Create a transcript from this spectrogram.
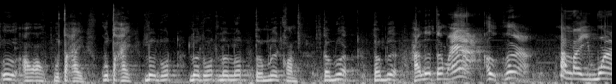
เออเอาเอากูตายกูตายเลือดลดเลือดลดเลือดลดเติมเลือดก่อนเติมเลือดเติมเลือดหาเลือดเติมแอะเอออะไรวะ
